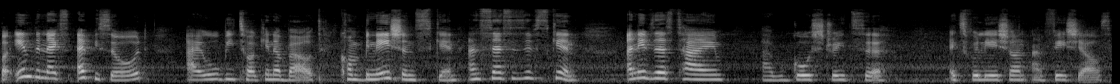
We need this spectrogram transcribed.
but in the next episode, I will be talking about combination skin and sensitive skin. And if there's time, I will go straight to exfoliation and facials.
